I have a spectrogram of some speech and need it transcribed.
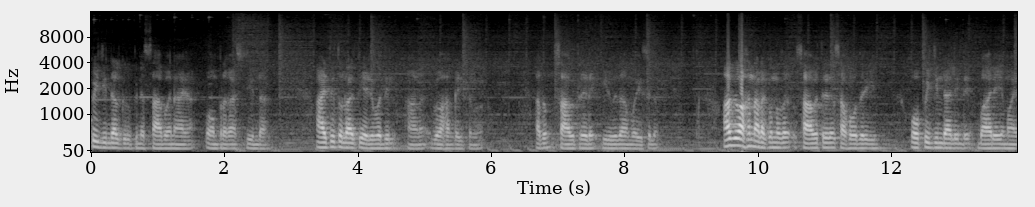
പി ജിൻഡാൽ ഗ്രൂപ്പിന്റെ സ്ഥാപകനായ ഓം പ്രകാശ് ജിൻഡാൽ ആയിരത്തി തൊള്ളായിരത്തി എഴുപതിൽ ആണ് വിവാഹം കഴിക്കുന്നത്. അതും സാവിത്രിയുടെ ഇരുപതാം വയസ്സിലും. ആ വിവാഹം നടക്കുന്നത് സാവിത്രിയുടെ സഹോദരിയും ഒ പി ജിൻഡാലിന്റെ ഭാര്യയുമായ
